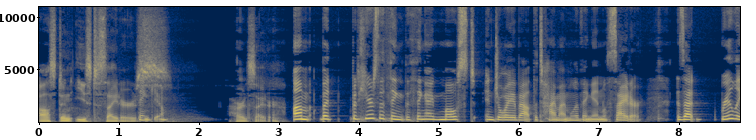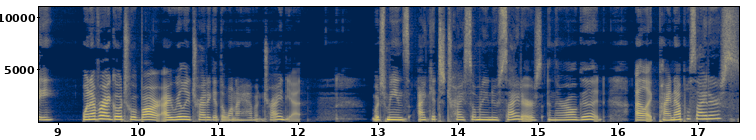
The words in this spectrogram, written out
Austin East Ciders. Thank you. Hard cider. Um, but but here's the thing: the thing I most enjoy about the time I'm living in with cider is that really, whenever I go to a bar, I really try to get the one I haven't tried yet, which means I get to try so many new ciders, and they're all good. I like pineapple ciders.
